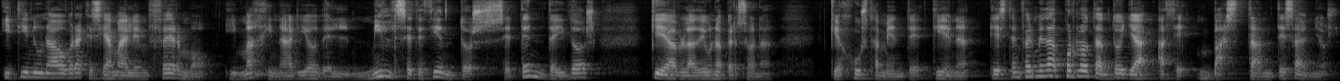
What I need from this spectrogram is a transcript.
y tiene una obra que se llama El enfermo imaginario del 1772 que habla de una persona que justamente tiene esta enfermedad, por lo tanto ya hace bastantes años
